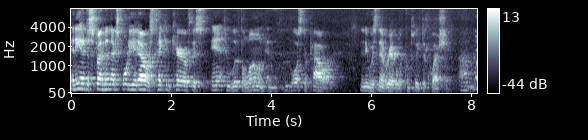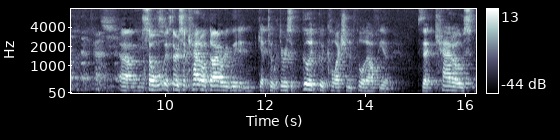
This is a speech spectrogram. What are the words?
And he had to spend the next 48 hours taking care of this aunt who lived alone and who lost her power. And he was never able to complete the question. Um, so if there's a Catto diary, we didn't get to it. There is a good, good collection in Philadelphia that Catto's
